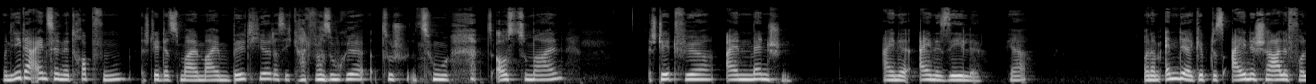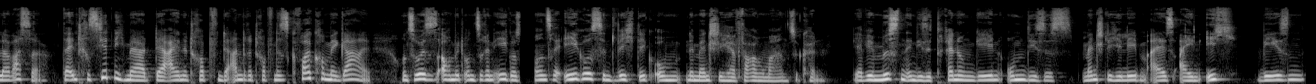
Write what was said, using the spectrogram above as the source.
Und jeder einzelne Tropfen, steht jetzt mal in meinem Bild hier, das ich gerade versuche zu, zu, auszumalen, steht für einen Menschen. Eine, eine Seele, ja. Und am Ende ergibt es eine Schale voller Wasser. Da interessiert nicht mehr der eine Tropfen, der andere Tropfen. Das ist vollkommen egal. Und so ist es auch mit unseren Egos. Unsere Egos sind wichtig, um eine menschliche Erfahrung machen zu können. Ja, wir müssen in diese Trennung gehen, um dieses menschliche Leben als ein Ich-Wesen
